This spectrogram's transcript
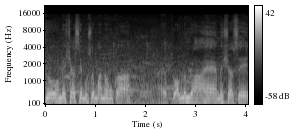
جو ہمیشہ سے مسلمانوں کا پرابلم رہا ہے، ہمیشہ سے۔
